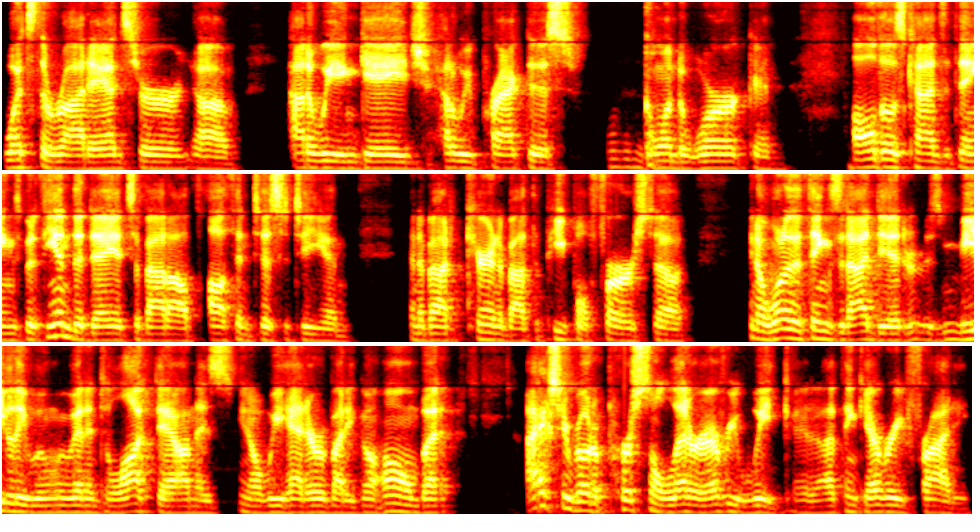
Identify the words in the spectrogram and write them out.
what's the right answer. Uh, how do we engage? How do we practice going to work and all those kinds of things? But at the end of the day, it's about authenticity and and about caring about the people first. Uh, you know, one of the things that I did was immediately when we went into lockdown is, you know, we had everybody go home, but I actually wrote a personal letter every week. Uh, I think every Friday,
